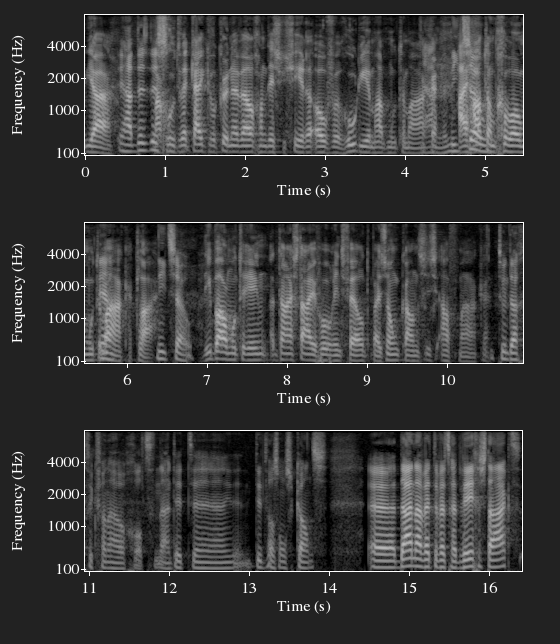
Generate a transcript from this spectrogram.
ja. Ja, dus... dus maar goed, we, kijk, we kunnen wel gaan discussiëren over hoe die hem had moeten maken. Ja, hij zo. had hem gewoon moeten Ja. maken, klaar. Niet zo. Die bal moet erin, daar sta je voor in het veld. Bij zo'n kans is afmaken. Toen dacht ik van, oh god, nou, dit, eh, dit was onze kans. Eh, daarna werd de wedstrijd weer gestaakt.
